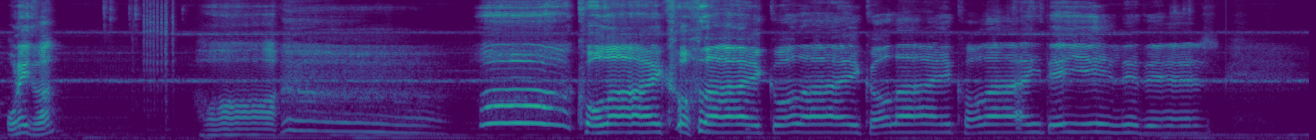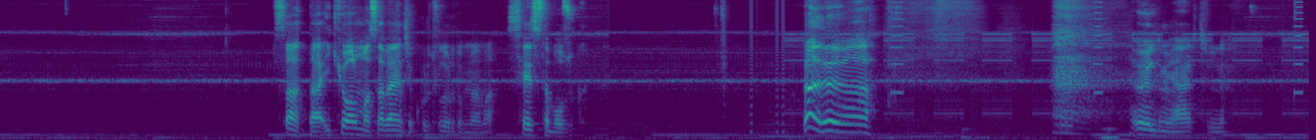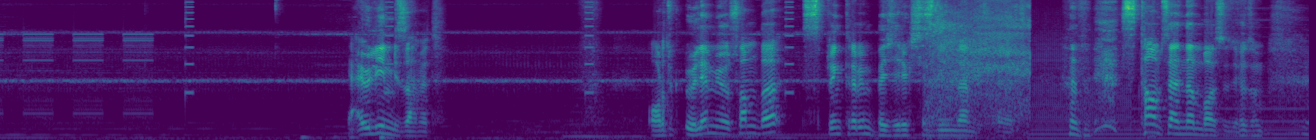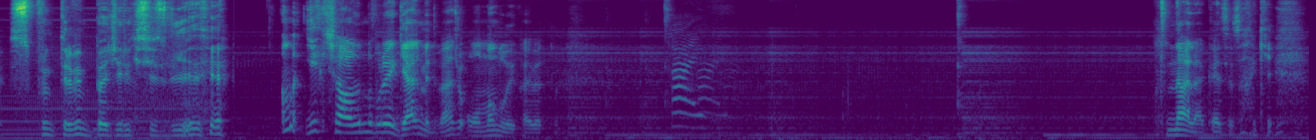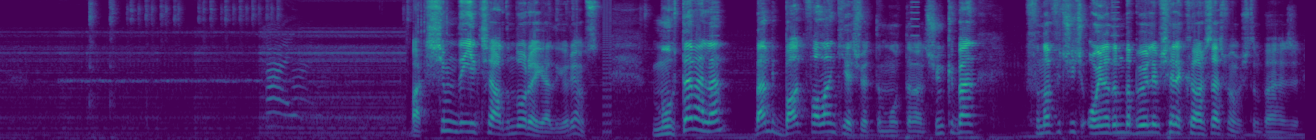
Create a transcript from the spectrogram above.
O neydi lan? Aa. Kolay kolay kolay kolay kolay değildir. Saat daha 2 olmasa bence kurtulurdum ama. Ses de bozuk. Öldüm ya her türlü. Ya öleyim bir zahmet. Artık ölemiyorsam da Springtrap'in beceriksizliğinden. Evet. Tam senden bahsediyordum. Springtrap'in beceriksizliği diye. Ama ilk çağırdığımda buraya gelmedi. Bence ondan dolayı kaybettim. Ne alakaysa sanki. Bak şimdi ilk çağırdığımda oraya geldi görüyor musun? Muhtemelen ben bir bug falan keşfettim muhtemelen. Çünkü ben FNAF 3'ü hiç oynadığımda böyle bir şeyle karşılaşmamıştım daha önce.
